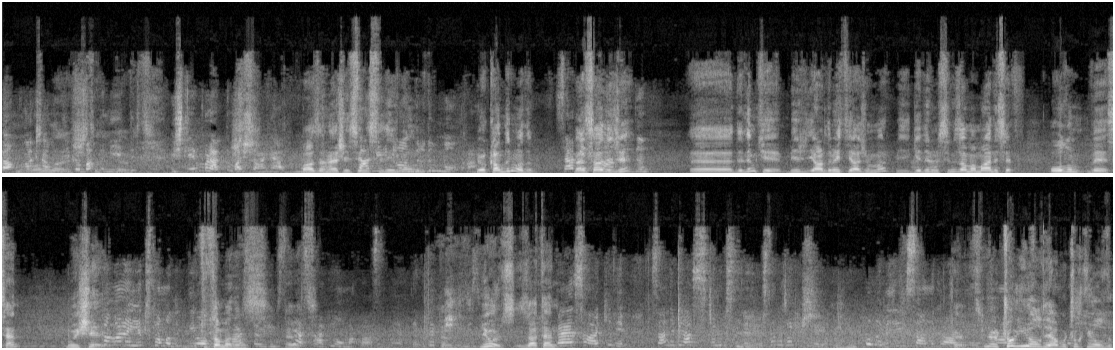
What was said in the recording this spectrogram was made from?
Ben bunu akşam Vallahi yıkamakla işte, niyetli. evet. İşlerimi bıraktım aşağı geldim. Bazen Volkan. her şey senin Sen istediğin gibi beni olmuyor. kandırdın Volkan. Yok kandırmadım. Sen ben beni sadece kandırdın. Eee, dedim ki bir yardıma ihtiyacım var. Bir gelir misiniz ama maalesef oğlum ve sen bu işi Kamerayı tutamadık diye Tutamadınız. Ben söyleyeyim size. Evet. Biraz sakin olmak lazım hayatta. Yapacak bir Evet. şeyimiz yok. Yok zaten Ben sakinim. Sen de biraz çabuk sinirleniyorsun. Yapacak bir şey yok. Olabilir insanlık hali. Evet. Yok, çok iyi oldu ya, bu çok iyi oldu.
